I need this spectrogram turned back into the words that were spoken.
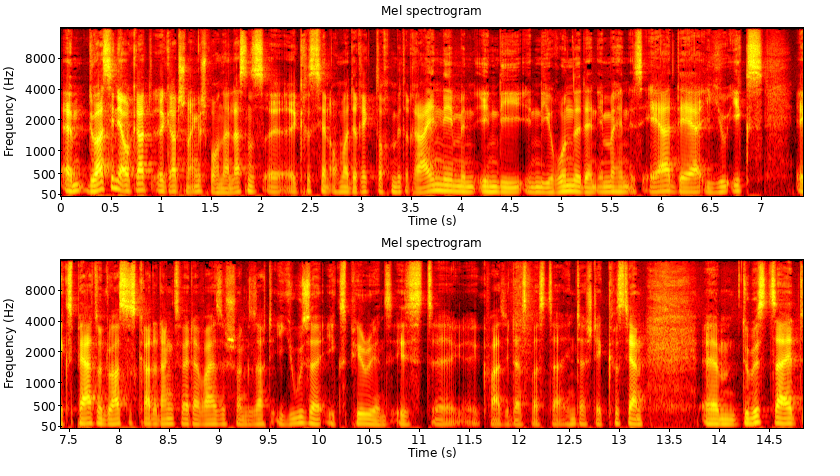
Ähm, du hast ihn ja auch gerade äh, schon angesprochen. Dann lass uns äh, Christian auch mal direkt doch mit reinnehmen in die, in die Runde, denn immerhin ist er der UX-Experte. Und du hast es gerade dankenswerterweise schon gesagt, User Experience ist äh, quasi das, was dahinter steckt. Christian, ähm, du bist seit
